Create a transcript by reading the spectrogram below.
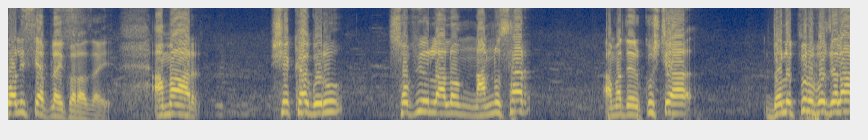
পলিসি অ্যাপ্লাই করা যায়? আমার শিক্ষাগুরু সফিউল আলম নান্নু স্যার, আমাদের কুষ্টিয়া দৌলতপুর উপজেলা,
